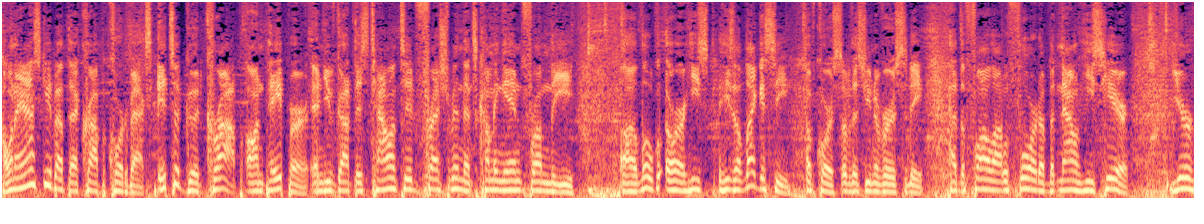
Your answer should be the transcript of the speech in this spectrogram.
I want to ask you about that crop of quarterbacks. It's a good crop on paper, and you've got this talented freshman that's coming in from the uh, local, or he's he's a legacy, of course, of this university. Had the fallout with Florida, but now he's here. Your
